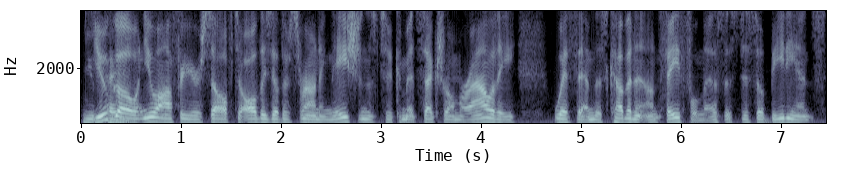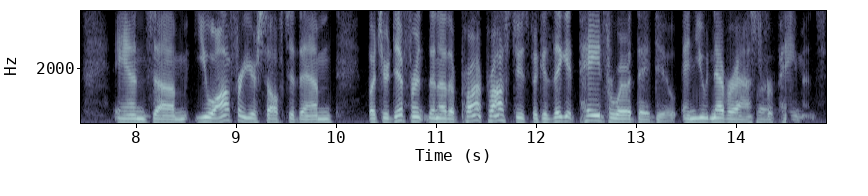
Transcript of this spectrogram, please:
you, you go and you offer yourself to all these other surrounding nations to commit sexual immorality with them this covenant unfaithfulness this disobedience and um, you offer yourself to them but you're different than other pro- prostitutes because they get paid for what they do and you never ask right. for payment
